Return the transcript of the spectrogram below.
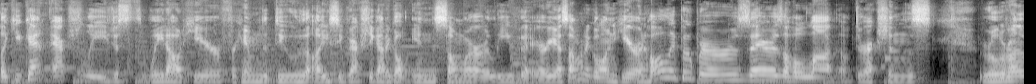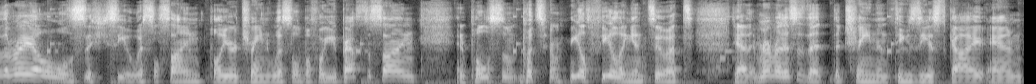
like, you can't actually just wait out here for him to do the ice. You've actually got to go in somewhere or leave the area. So I'm going to go in here, and holy poopers, there's a whole lot of directions. Rule run of the rails. If you see a whistle sign, pull your train whistle before you pass the sign, and pull some, put some real feeling into it. Yeah, remember, this is the, the train enthusiast guy, and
